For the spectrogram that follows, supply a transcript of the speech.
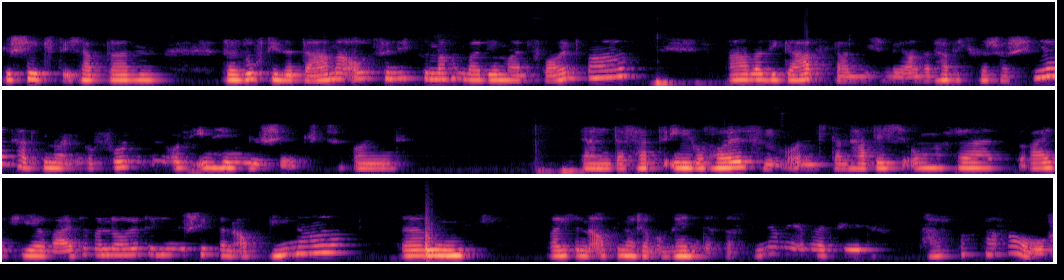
geschickt. Ich habe dann versucht, diese Dame ausfindig zu machen, bei dem mein Freund war aber die gab es dann nicht mehr. Und dann habe ich recherchiert, habe jemanden gefunden und ihn hingeschickt. Und dann, das hat ihm geholfen. Und dann habe ich ungefähr drei, vier weitere Leute hingeschickt, dann auch Wiener, ähm, weil ich dann auch gedacht habe, Moment, das, was Wiener mir immer erzählt, passt doch da auch.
